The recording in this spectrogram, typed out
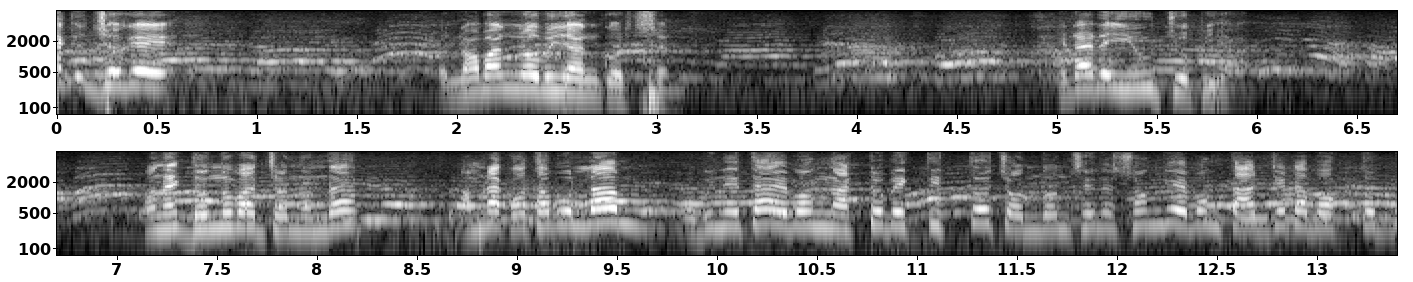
একযোগে নবান্ন অভিযান করছেন। এটা একটা ইউটোপিয়া। অনেক ধন্যবাদ চন্দনদা আমরা কথা বললাম অভিনেতা এবং নাট্য ব্যক্তিত্ব চন্দন সেনের সঙ্গে এবং তার যেটা বক্তব্য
